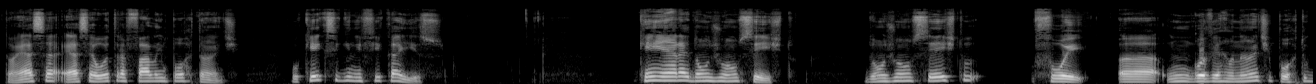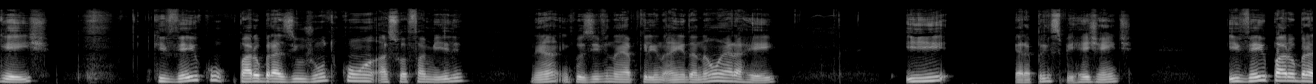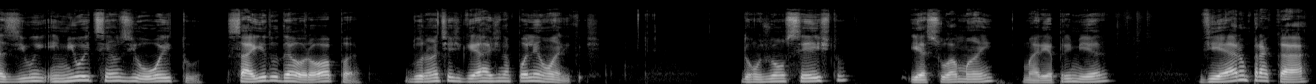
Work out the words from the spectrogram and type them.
Então essa, essa é outra fala importante. O que, que significa isso? Quem era Dom João VI? Dom João VI foi uh, um governante português que veio com, para o Brasil junto com a, a sua família, né? Inclusive na época ele ainda não era rei e era príncipe regente e veio para o Brasil em 1808, saído da Europa durante as guerras napoleônicas. Dom João VI e a sua mãe, Maria I, vieram para cá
